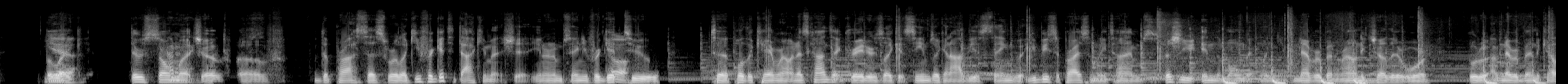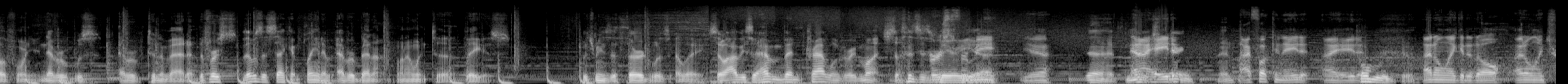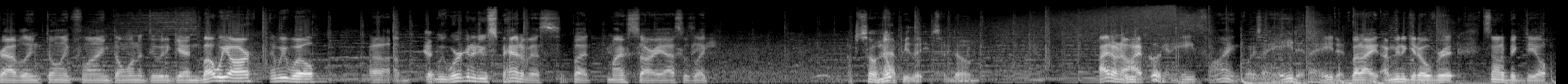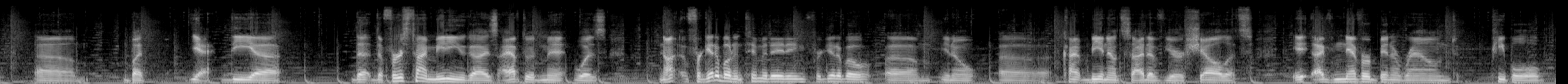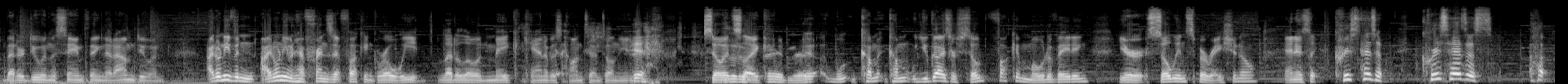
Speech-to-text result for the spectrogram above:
But Yeah. like, there's so How did I much of of the process where like you forget to document shit. You know what I'm saying? You forget Oh. to to pull the camera out. And as content creators, like it seems like an obvious thing, but you'd be surprised how many times, especially in the moment when you've never been around each other or go to. I've never been to California. Never was ever to Nevada. The first that was the second plane I've ever been on when I went to Vegas. Which means the third was LA. So obviously I haven't been traveling very much. So this is First very for me. uh, yeah. yeah, it's And I hate it. it, man. I fucking hate it. I hate it. Totally do. I don't like it at all. I don't like traveling. Don't like flying. Don't want to do it again. But we are, and we will. Um, we were gonna do Spannabis, but my sorry ass was like, I'm so Nope. happy that you said no. I don't know. I good. fucking hate flying, boys. I hate it. I hate it. But I, I'm gonna get over it. It's not a big deal. Um, but yeah, the uh, the the first time meeting you guys, I have to admit, was not forget about intimidating. Forget about um, you know, uh, kind of being outside of your shell. It's it, I've never been around people that are doing the same thing that I'm doing. I don't even I don't even have friends that fucking grow weed, let alone make cannabis content on the internet. So it's like, saying, man. uh, w- come, come. You guys are so fucking motivating. You're so inspirational, and it's like Chris has a, Chris has a, uh,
